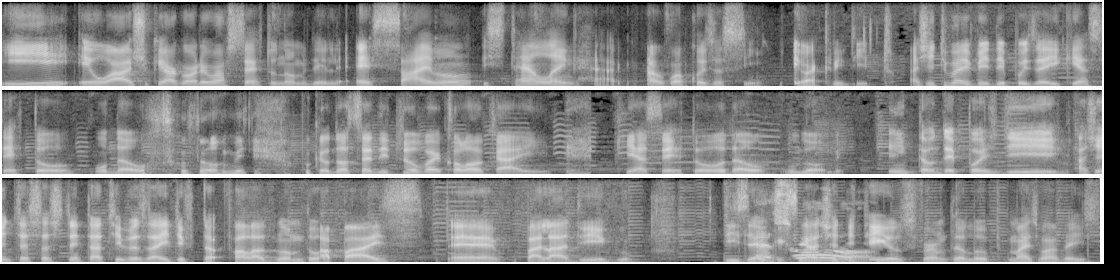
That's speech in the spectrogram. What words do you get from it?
E eu acho que agora eu acerto o nome dele. É Simon Stanlanghag, alguma coisa assim, eu acredito. A gente vai ver depois aí quem acertou ou não o nome, porque o nosso editor vai colocar aí quem acertou ou não o nome. Então, depois de a gente essas tentativas aí de falar do nome do rapaz, é, vai lá, Diego. Diz aí é o que só... você acha de Tales from the Loop mais uma vez.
